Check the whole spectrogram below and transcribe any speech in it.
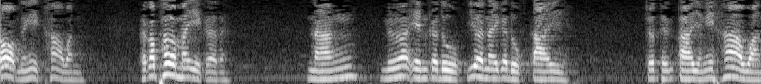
รอบอย่างนี้อีกห้าวัน แล้วก็เพิ่มมาอีกอะไรหนังเนื้อเอ็นกระดูก เยื่อในกระดูกไต จนถึงตายอย่างนี้ห้าวัน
